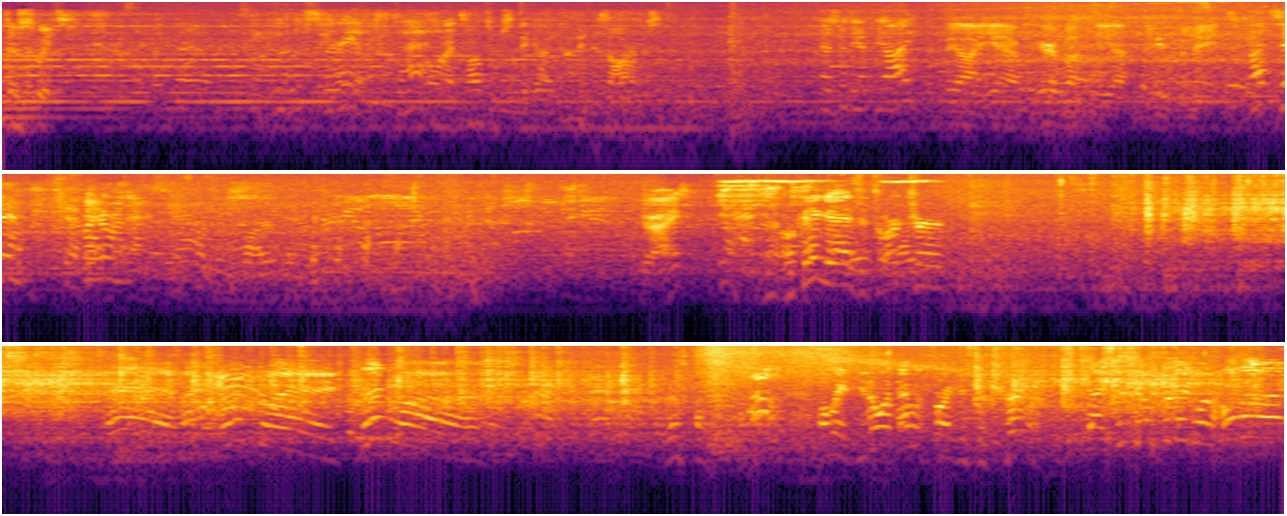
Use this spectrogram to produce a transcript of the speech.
they're sweet. He looks very upset. Oh, When I talked to him, said the guy died in his arms. Guys with the FBI? Yeah, yeah, we hear about the uh, remains. That's him. Right over there. you right? Yeah. Okay, guys, it's our turn. Hey, my earthquake, the big one. Oh wait, you know what? That was probably just a tremor. Guys, here comes the big one. Hold on.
